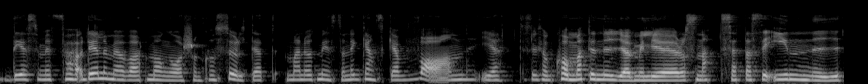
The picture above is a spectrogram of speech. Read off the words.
det som är fördelen med att ha varit många år som konsult är att man är åtminstone ganska van i att liksom komma till nya miljöer och snabbt sätta sig in i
